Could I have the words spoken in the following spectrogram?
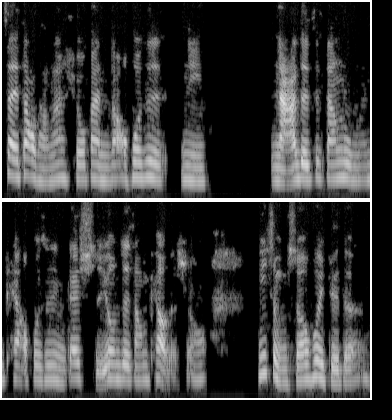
在道场上修办道，或是你拿着这张入门票，或者你在使用这张票的时候，你什么时候会觉得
